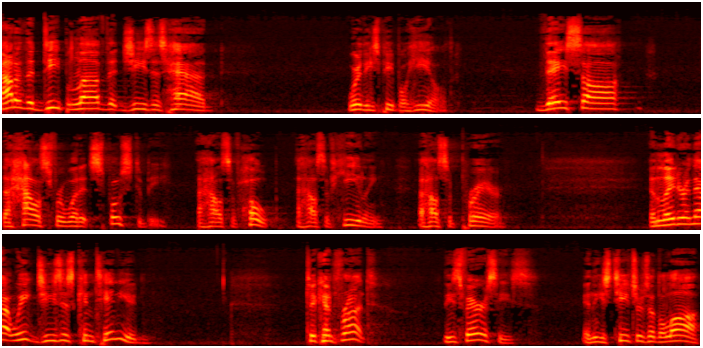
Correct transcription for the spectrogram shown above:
Out of the deep love that Jesus had, were these people healed. They saw the house for what it's supposed to be a house of hope, a house of healing, a house of prayer. And later in that week, Jesus continued to confront these Pharisees and these teachers of the law.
